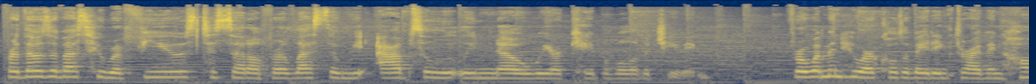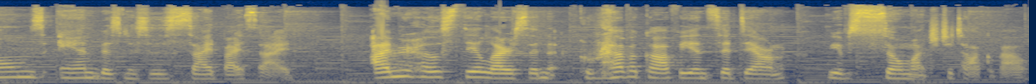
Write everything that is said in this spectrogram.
for those of us who refuse to settle for less than we absolutely know we are capable of achieving for women who are cultivating thriving homes and businesses side by side. I'm your host, Thea Larson. Grab a coffee and sit down. We have so much to talk about.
